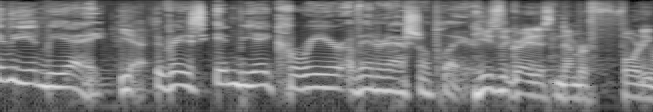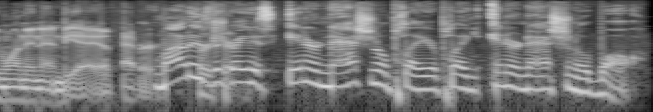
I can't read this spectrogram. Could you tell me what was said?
in the NBA. Yeah, the greatest NBA career of international players. He's the greatest number 41 in NBA of ever. Manu's the sure. greatest international player playing international ball.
